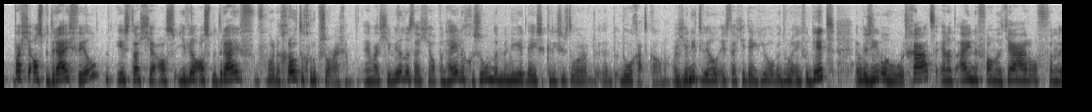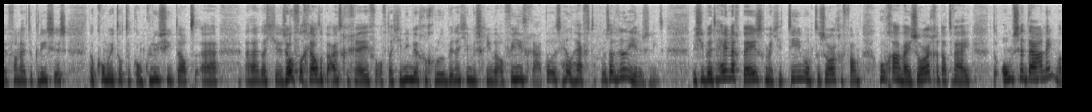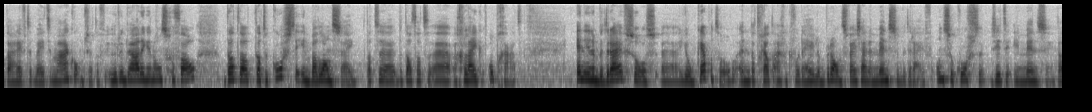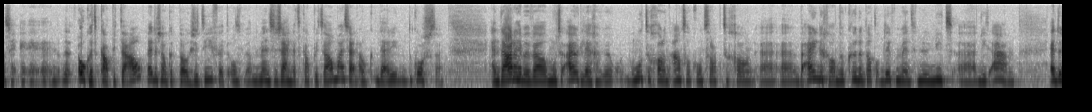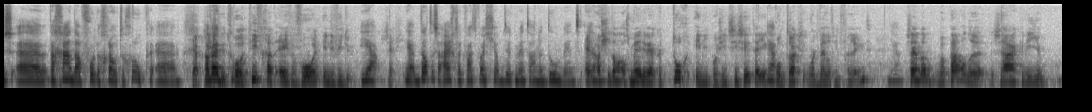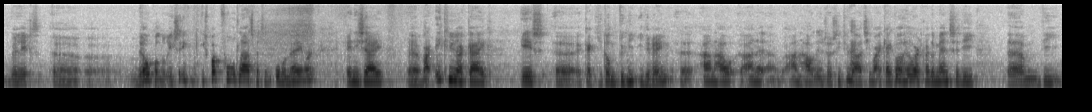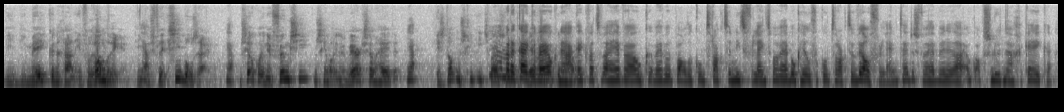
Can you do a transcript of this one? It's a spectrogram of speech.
wat je als bedrijf wil, is dat je als, je wil als bedrijf voor de grote groep zorgen. En wat je wil is dat je op een hele gezonde manier deze crisis door, door gaat komen. Wat je Mhm. niet wil is dat je denkt, joh, we doen even dit en we zien wel hoe het gaat. En aan het einde van het jaar of van, vanuit de crisis, dan kom je tot de conclusie dat, eh, eh, dat je zoveel geld hebt uitgegeven of dat je niet meer gegroeid bent, dat je misschien wel failliet gaat. Dat is heel heftig, dus dat wil je dus niet. Dus je bent heel erg bezig met je team om te zorgen van, hoe gaan wij zorgen dat wij de omzetdaling, want daar heeft het mee te maken, omzet of in ons geval, dat, dat, dat de kosten in balans zijn. Dat eh, dat, dat eh, gelijk opgaat. En in een bedrijf zoals eh Young Capital, en dat geldt eigenlijk voor de hele branche, wij zijn een mensenbedrijf. Onze kosten zitten in mensen. Dat is ook het kapitaal, hè, dus ook het positieve. Het, de mensen zijn het kapitaal, maar het zijn ook daarin de kosten. En daar hebben we wel moeten uitleggen, we moeten gewoon een aantal contracten gewoon beëindigen, want we kunnen dat op dit moment nu niet, niet aan. Dus eh, we gaan daar voor de grote groep. eh, Ja, Maar precies. wij- het collectief gaat even voor het individu, ja, zeg je. ja, dat is eigenlijk wat, wat je op dit moment aan het doen bent. En als je dan als medewerker toch in die positie zit, hè, je Ja. contract wordt wel of niet verlengd, ja. zijn er dan bepaalde zaken die je wellicht eh, wel kan doen? Ik, ik, ik sprak bijvoorbeeld laatst met een ondernemer en die zei, waar ik nu naar kijk, is, kijk, je kan natuurlijk niet iedereen aanhou- aan- aanhouden in zo'n situatie, maar ik kijk wel heel erg naar de mensen die, ehm, die, die, die mee kunnen gaan in veranderingen, die Ja. dus flexibel zijn. Ja. Misschien ook wel in hun functie, misschien wel in hun werkzaamheden. Ja. Is dat misschien iets waar Ja, maar daar kijken wij ook naar. Kijk, wat wij hebben ook, we hebben bepaalde contracten niet verlengd, maar we hebben ook heel veel contracten wel verlengd. Hè. Dus we hebben daar ook absoluut naar gekeken.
